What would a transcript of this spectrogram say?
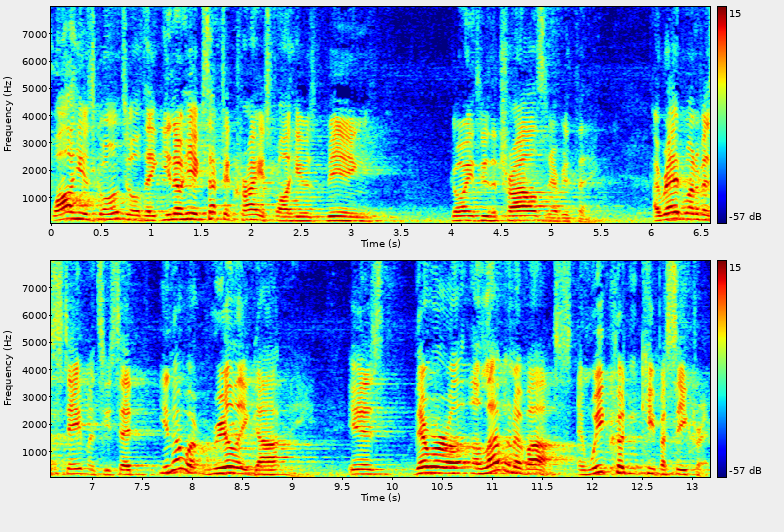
while he was going through the thing, you know, he accepted Christ while he was being going through the trials and everything. I read one of his statements. He said, You know what really got me is there were 11 of us, and we couldn't keep a secret.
